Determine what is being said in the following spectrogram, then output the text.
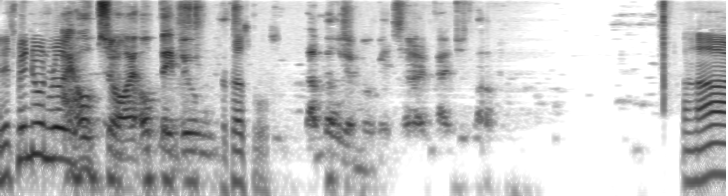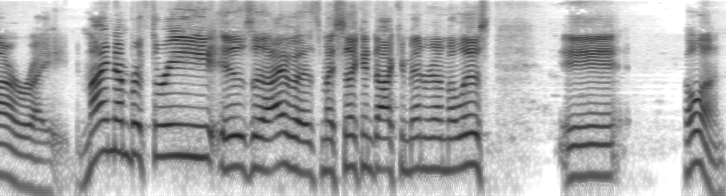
and it's been doing really. I well hope so. I hope they do the festivals. A million movies. I, I just love. It. All right, my number three is uh, I have a, it's my second documentary on my list. And hold on,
